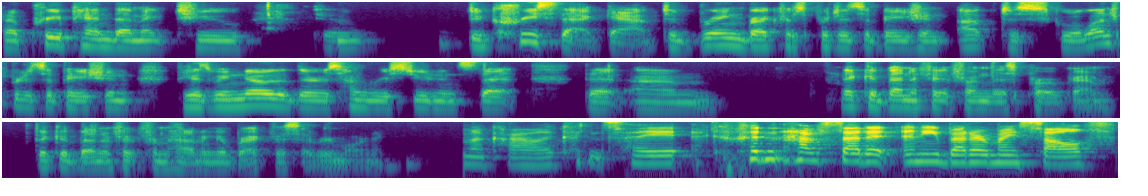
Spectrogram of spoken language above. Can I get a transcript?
kind of pre-pandemic, to to decrease that gap to bring breakfast participation up to school lunch participation because we know that there's hungry students that that um, that could benefit from this program that could benefit from having a breakfast every morning Mikhail, I couldn't say I couldn't have said it any better myself.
